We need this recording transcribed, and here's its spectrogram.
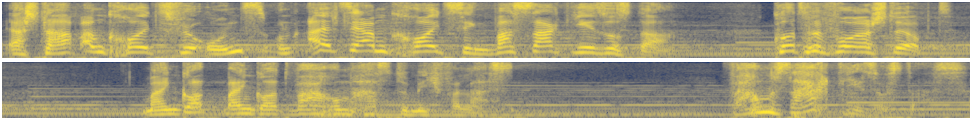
Er starb am Kreuz für uns. Und als er am Kreuz hing, was sagt Jesus da? Kurz bevor er stirbt. Mein Gott, mein Gott, warum hast du mich verlassen? Warum sagt Jesus das?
